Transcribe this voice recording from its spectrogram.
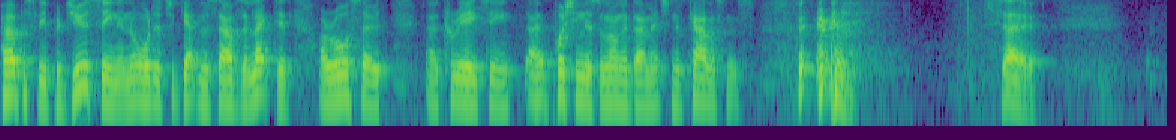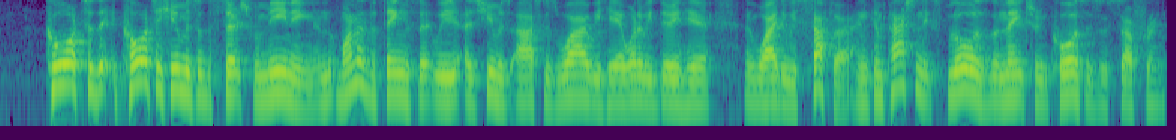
purposely producing in order to get themselves elected, are also uh, creating, uh, pushing this along a dimension of callousness. so, core to the core to humans are the search for meaning. And one of the things that we as humans ask is why are we here what are we doing here and why do we suffer? And compassion explores the nature and causes of suffering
